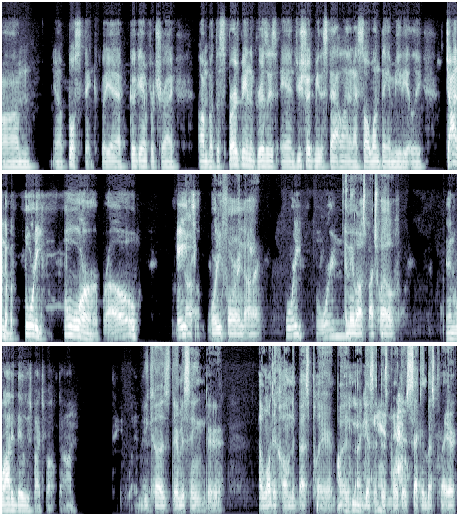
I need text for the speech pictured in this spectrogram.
Um, you know, Bulls stink, but yeah, good game for Trae. Um, but the Spurs being the Grizzlies, and you showed me the stat line, and I saw one thing immediately. Ja ended up with 44, bro. 18. Uh, 44 and 9. 44 and, and they lost by 12. And why did they lose by 12, Dom? Because they're missing their, I want to call them the best player, but I guess at this point, their second best player.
